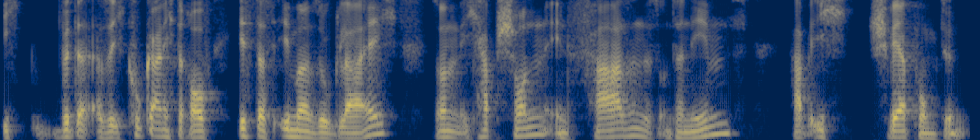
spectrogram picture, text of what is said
ich würde, also ich gucke gar nicht darauf, ist das immer so gleich, sondern ich habe schon in Phasen des Unternehmens habe ich Schwerpunkte.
